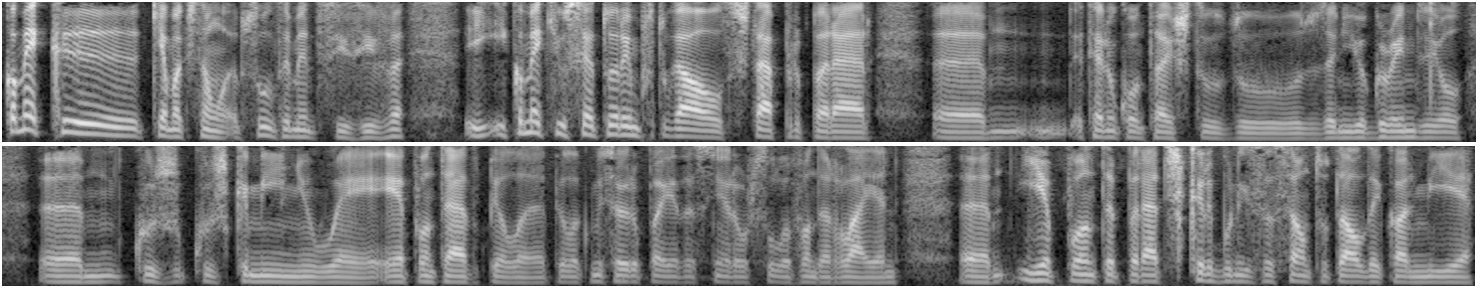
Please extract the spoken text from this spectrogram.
como é que, que é uma questão absolutamente decisiva, e, e como é que o setor em Portugal se está a preparar, uh, até no contexto do, da New Green Deal, cujo, cujo caminho é, é, apontado pela, pela Comissão Europeia da senhora Ursula von der Leyen e aponta para a descarbonização total da economia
